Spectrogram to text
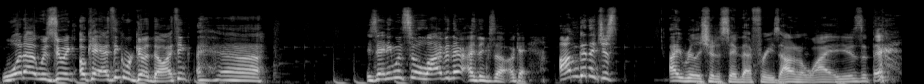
what I was doing. Okay, I think we're good though. I think, uh, is anyone still alive in there? I think so. Okay, I'm gonna just, I really should have saved that freeze. I don't know why I used it there.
